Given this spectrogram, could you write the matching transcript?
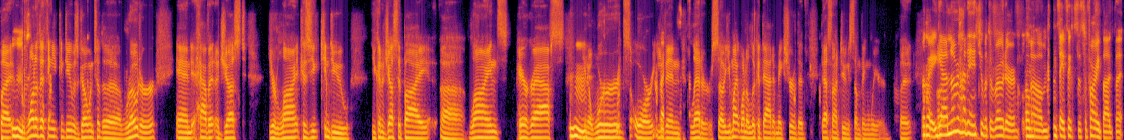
But mm-hmm. one of the things you can do is go into the rotor and have it adjust your line because you can do you can adjust it by uh, lines paragraphs mm-hmm. you know words or even letters so you might want to look at that and make sure that that's not doing something weird but okay yeah uh, i've never had an issue with the rotor um, um, since they fixed the safari bug but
